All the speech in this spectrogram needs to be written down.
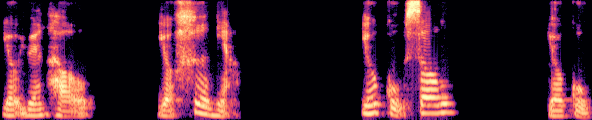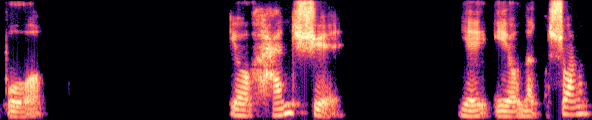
有猿猴，有鹤鸟，有古松，有古柏，有寒雪，也也有冷霜。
